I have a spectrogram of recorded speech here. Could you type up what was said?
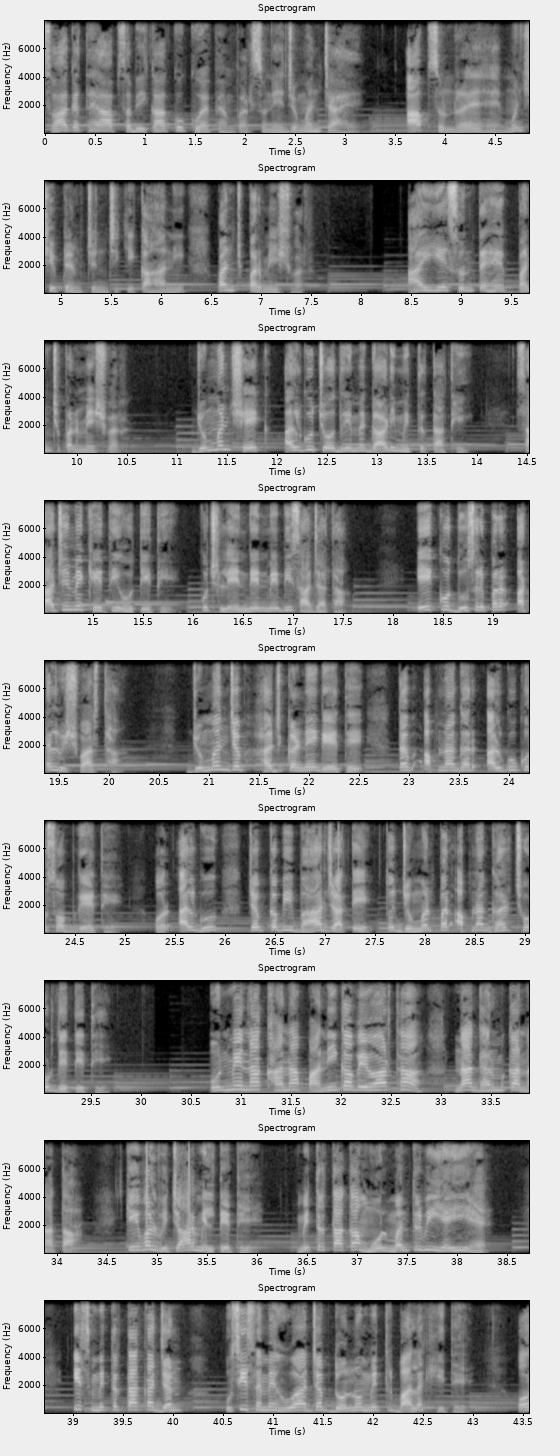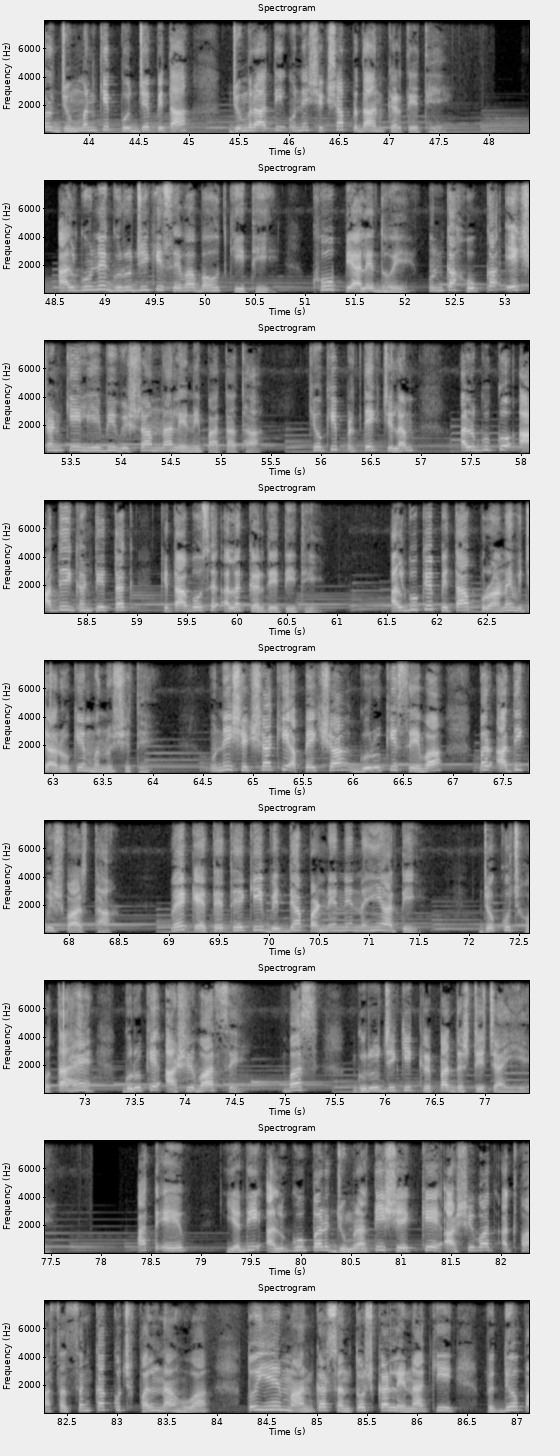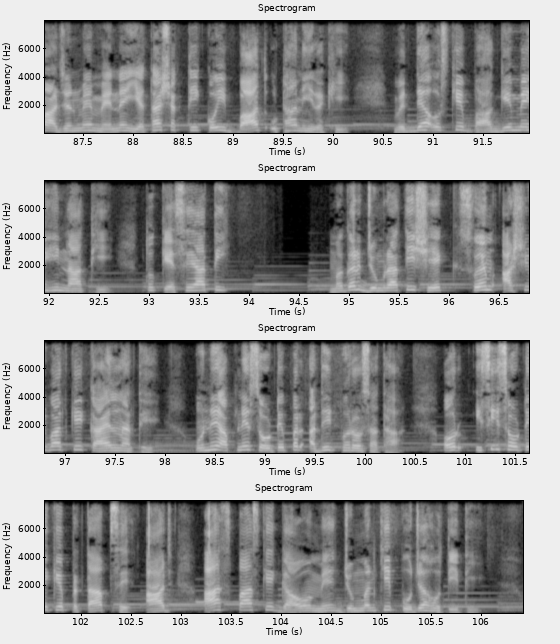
स्वागत है आप सभी का कुकू एफ़ पर। सुने जो मन चाहे। आप सुन रहे हैं मुंशी प्रेमचंद जी की कहानी पंच परमेश्वर। आइए सुनते हैं पंच परमेश्वर। जुम्मन शेख अलगू चौधरी में गाड़ी मित्रता थी। साझे में खेती होती थी। कुछ लेन देन में भी साझा था। एक को दूसरे पर अटल विश्वास था। जुम्मन जब हज करने गए थे, तब अपना घर अलगू को सौंप गए थे। और अलगू जब कभी बाहर जाते तो जुम्मन पर अपना घर छोड़ देते थे। उनमें ना खाना पानी का व्यवहार था, ना धर्म का नाता, केवल विचार मिलते थे। मित्रता का मूल मंत्र भी यही है। इस मित्रता का जन्म उसी समय हुआ जब दोनों मित्र बालक ही थे और जुम्मन के पूज्य पिता जुमराती उन्हें शिक्षा प्रदान करते थे। अलगू ने गुरुजी की सेवा बहुत की थी। खूब प्याले धोए। उनका हुक्का एक क्षण के लिए भी विश्राम न लेने पाता था, क्योंकि प्रत्येक चिलम अलगू को आधे घंटे तक किताबों से अलग कर देती थी। अलगू के पिता पुराने विचारों के मनुष्य थे। उन्हें शिक्षा की अपेक्षा, गुरु की सेवा पर अधिक विश्वास था। वे कहते थे कि विद्या पढ़ने ने नहीं आती। जो कुछ होता है, गुरु के आशीर्वाद से। बस गुरु जी की कृपा दृष्टि चाहिए। अतएव यदि अलगू पर जुमराती शेख के आशीर्वाद अथवा सत्संग का कुछ फल न हुआ तो यह मानकर संतोष कर लेना कि विद्योपार्जन में मैंने यथाशक्ति कोई बात उठा नहीं रखी। विद्या उसके भाग्य में ही ना थी तो कैसे आती? मगर जुमराती शेख स्वयं आशीर्वाद के कायल न थे, उन्हें अपने सोटे पर अधिक भरोसा था। और इसी सोटे के प्रताप से आज आसपास के गाँवों में जुम्मन की पूजा होती थी।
